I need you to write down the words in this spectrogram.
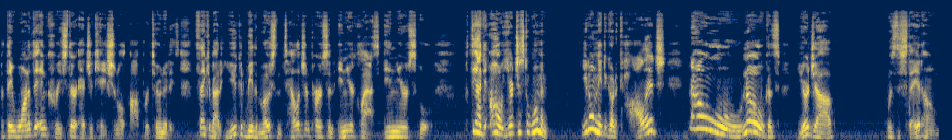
but they wanted to increase their educational opportunities. Think about it. You could be the most intelligent person in your class, in your school. But the idea, oh, you're just a woman. You don't need to go to college. No, no, because your job was to stay at home,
